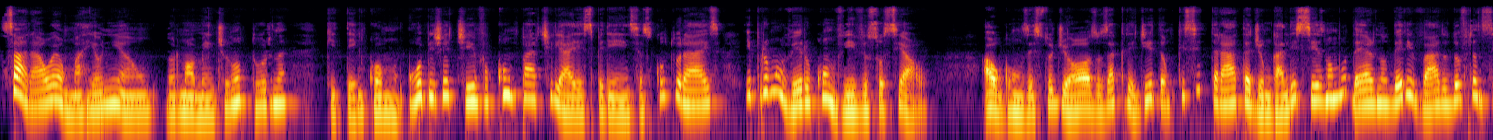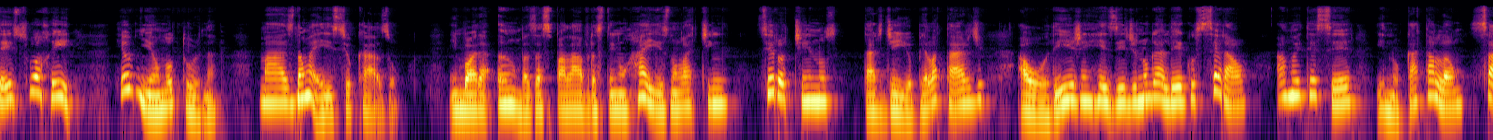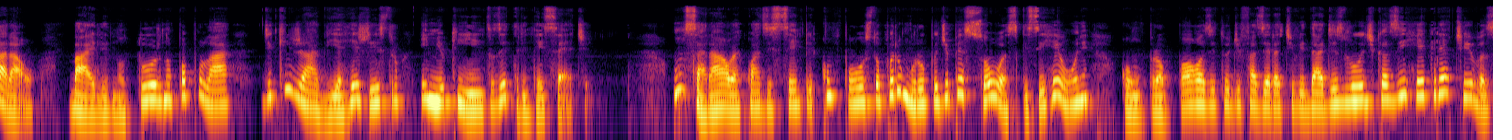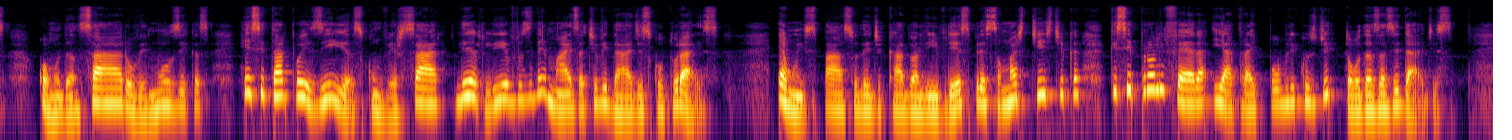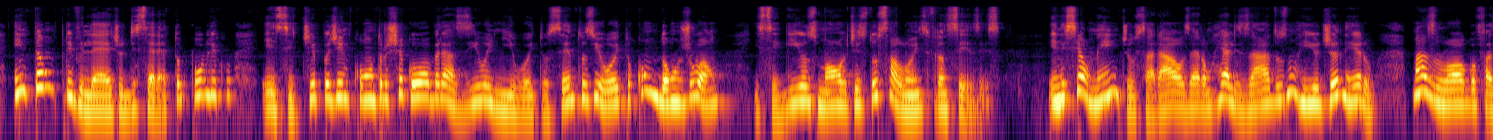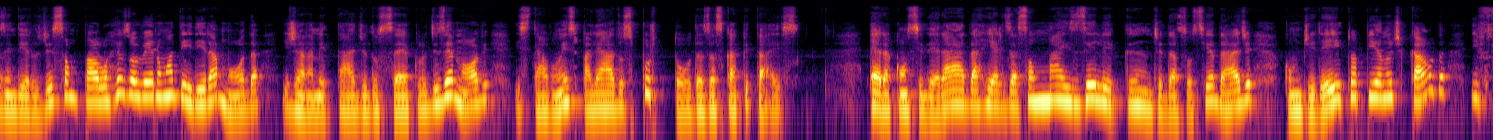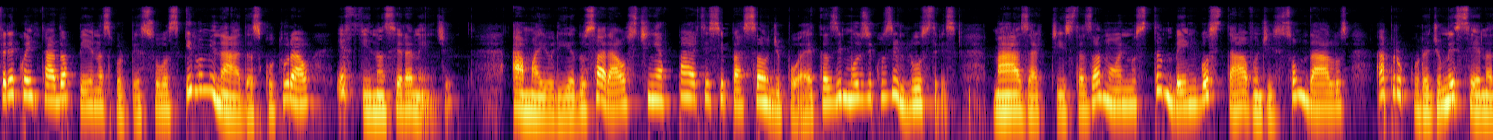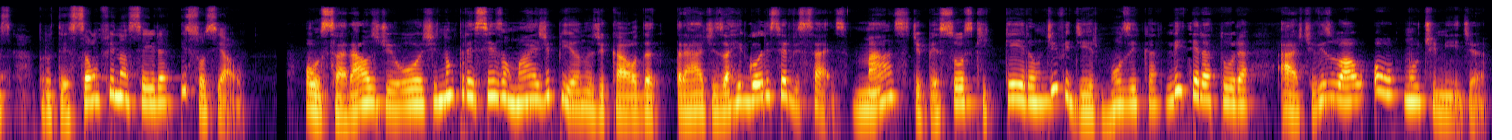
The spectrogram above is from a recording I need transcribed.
Sarau é uma reunião, normalmente noturna, que tem como objetivo compartilhar experiências culturais e promover o convívio social. Alguns estudiosos acreditam que se trata de um galicismo moderno derivado do francês soirée, reunião noturna, mas não é esse o caso. Embora ambas as palavras tenham raiz no latim serotinos, tardio pela tarde, a origem reside no galego seral, anoitecer, e no catalão sarau, baile noturno popular de que já havia registro em 1537. Um sarau é quase sempre composto por um grupo de pessoas que se reúne com o propósito de fazer atividades lúdicas e recreativas, como dançar, ouvir músicas, recitar poesias, conversar, ler livros e demais atividades culturais. É um espaço dedicado à livre expressão artística que se prolifera e atrai públicos de todas as idades. Então, privilégio de sereto público, esse tipo de encontro chegou ao Brasil em 1808 com Dom João e seguia os moldes dos salões franceses. Inicialmente, os saraus eram realizados no Rio de Janeiro, mas logo fazendeiros de São Paulo resolveram aderir à moda e já na metade do século XIX estavam espalhados por todas as capitais. Era considerada a realização mais elegante da sociedade, com direito a piano de cauda e frequentado apenas por pessoas iluminadas cultural e financeiramente. A maioria dos saraus tinha participação de poetas e músicos ilustres, mas artistas anônimos também gostavam de sondá-los à procura de mecenas, proteção financeira e social. Os saraus de hoje não precisam mais de pianos de cauda, trajes a rigor e serviçais, mas de pessoas que queiram dividir música, literatura, arte visual ou multimídia.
